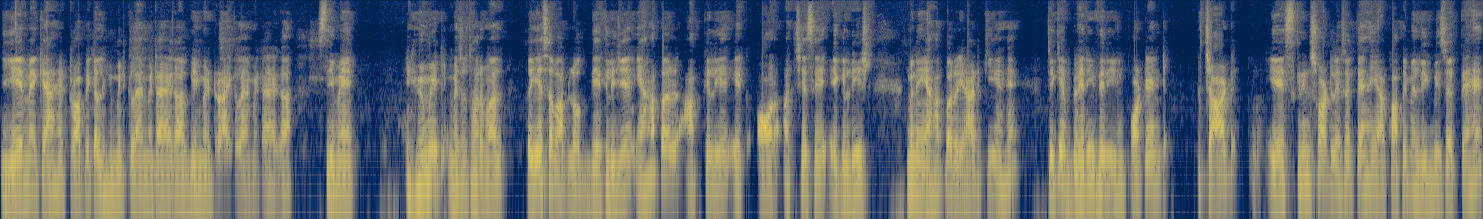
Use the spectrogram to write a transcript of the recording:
ये में क्या है, ट्रॉपिकल ह्यूमिड क्लाइमेट आएगा, बी में ड्राई क्लाइमेट आएगा, सी में ह्यूमिड मेसोथर्मल। तो ये सब आप लोग देख लीजिए। यहाँ पर आपके लिए एक और अच्छे से एक लिस्ट मैंने यहाँ पर ऐड किए हैं। ठीक है, वेरी वेरी इंपॉर्टेंट चार्ट। ये स्क्रीन शॉट ले सकते हैं या कॉपी में लिख भी सकते हैं।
